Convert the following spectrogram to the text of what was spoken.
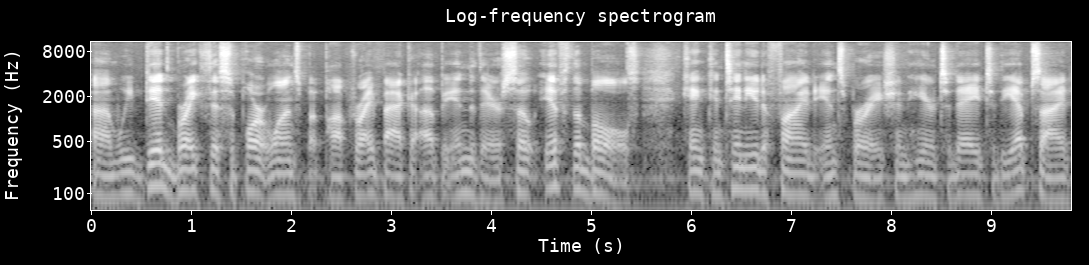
Um, we did break the support once, but popped right back up into there. So if the bulls can continue to find inspiration here today to the upside,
